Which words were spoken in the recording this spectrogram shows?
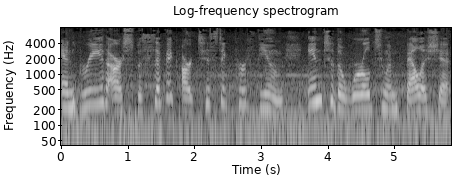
and breathe our specific artistic perfume into the world to embellish it,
